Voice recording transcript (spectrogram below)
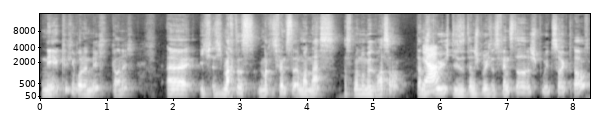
Nee, Küchenrolle nicht, gar nicht. Äh, ich ich mache das, mach das Fenster immer nass, erstmal nur mit Wasser. Dann Ja. sprühe ich, diese, dann sprühe ich das Fenstersprühzeug drauf.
